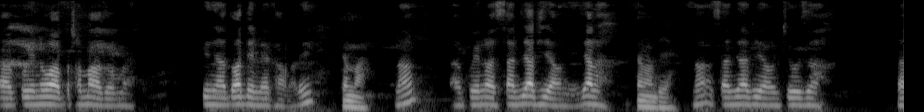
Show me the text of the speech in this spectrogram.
အဲကိုရင်တို့ကပထမဆုံးပဲပညာသွားတင်တဲ့ခါမှာလေတင်ပါနော်အဲကိုရင်တို့ကစံပြဖြစ်အောင်နေကြလားတင်ပါဗျာနော်စံပြဖြစ်အောင်ကြိုးစားဒါ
